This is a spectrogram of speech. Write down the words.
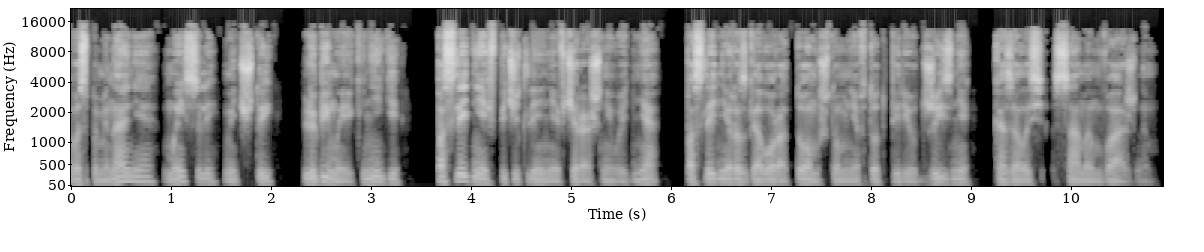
Воспоминания, мысли, мечты — любимые книги, последние впечатления вчерашнего дня, последний разговор о том, что мне в тот период жизни казалось самым важным.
